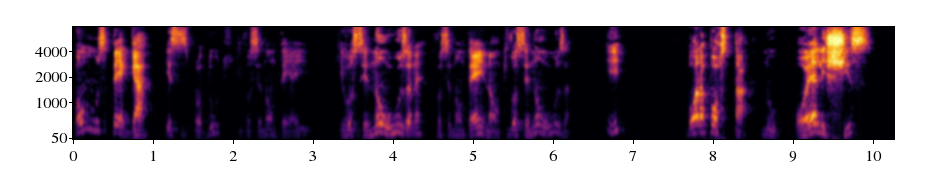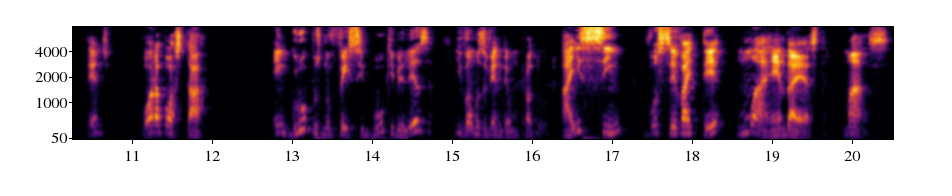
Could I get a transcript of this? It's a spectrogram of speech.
vamos pegar esses produtos que você não tem aí, que você não usa, né? Que você não tem, não, que você não usa, e bora apostar no OLX, entende? Bora apostar em grupos no Facebook, beleza? E vamos vender um produto. Aí sim você vai ter uma renda extra. Mas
